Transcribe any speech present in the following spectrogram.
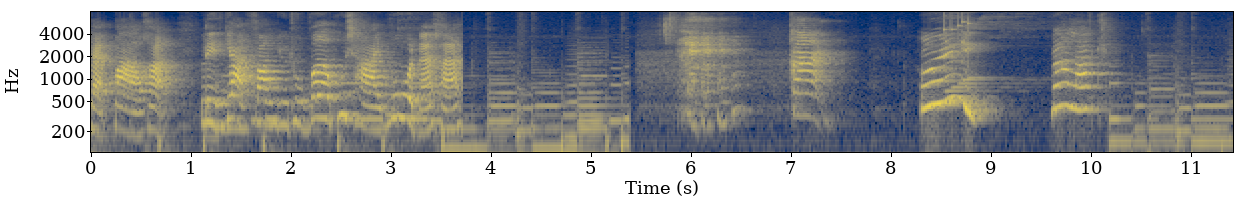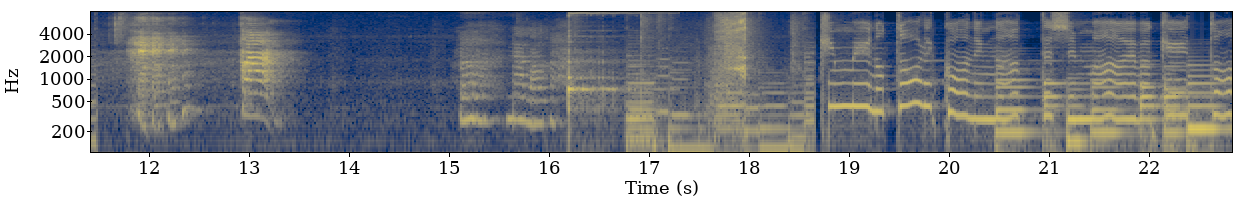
แต่เปล่าค่ะ หลินอยากฟังยูทูบเบอร์ผู้ชายพูดนะคะเฮ้ย น่ารักเออน่ารักอะ 虜になってしまえばきっと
